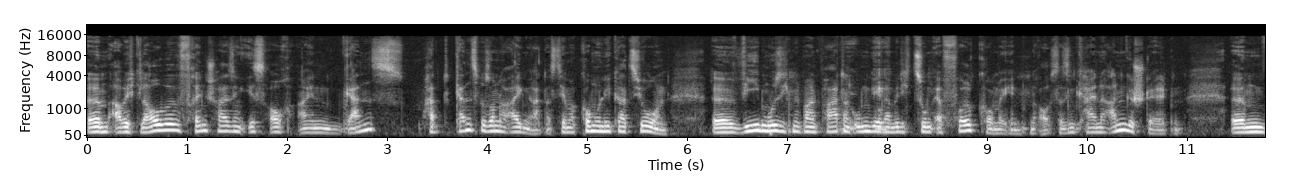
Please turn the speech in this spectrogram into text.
ähm, aber ich glaube, Franchising ist auch ein ganz hat ganz besondere Eigenarten. Das Thema Kommunikation. Äh, wie muss ich mit meinen Partnern umgehen, damit ich zum Erfolg komme hinten raus? Das sind keine Angestellten. Ähm,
